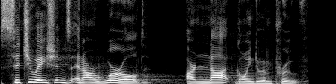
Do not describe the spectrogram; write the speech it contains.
Situations in our world are not going to improve.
